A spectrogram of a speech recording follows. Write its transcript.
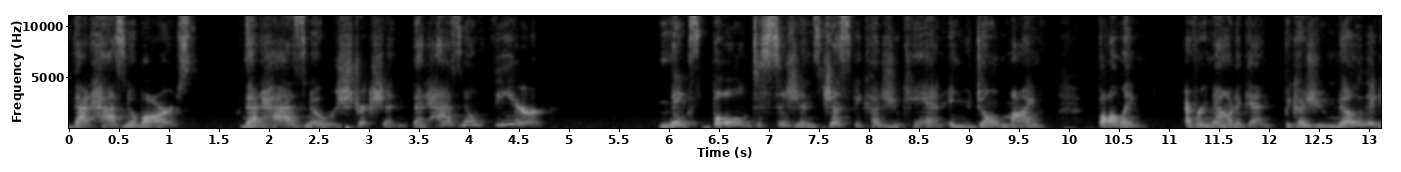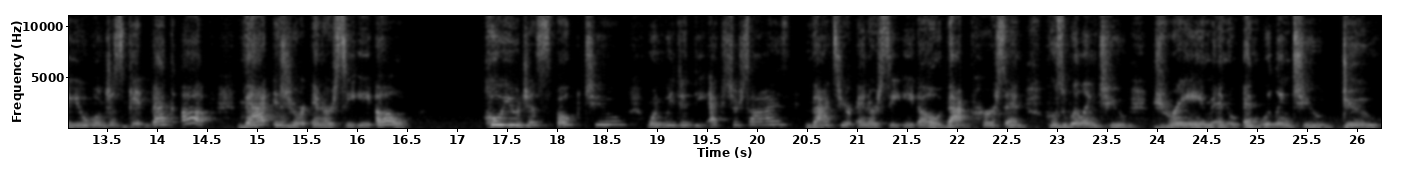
that has no bars, that has no restriction, that has no fear, makes bold decisions just because you can and you don't mind falling every now and again because you know that you will just get back up. That is your inner CEO who you just spoke to when we did the exercise, that's your inner CEO, that person who's willing to dream and, and willing to do.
